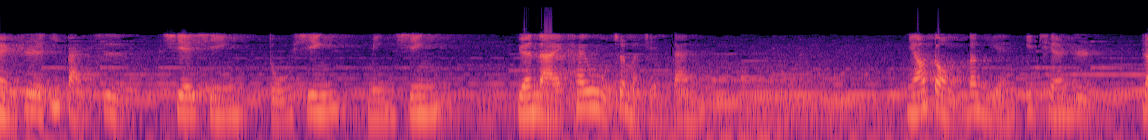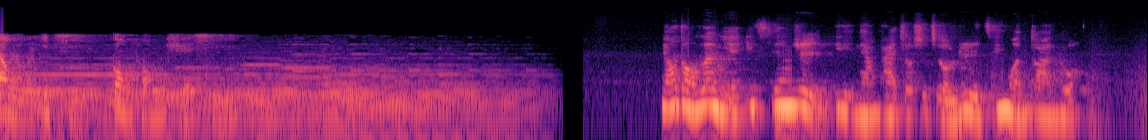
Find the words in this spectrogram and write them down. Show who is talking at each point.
Speaker 1: 每日一百字，歇心、读心、明心，原来开悟这么简单。秒懂楞严一千日，让我们一起共同学习。
Speaker 2: 秒懂楞严一千日第两百九十九日经文段落：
